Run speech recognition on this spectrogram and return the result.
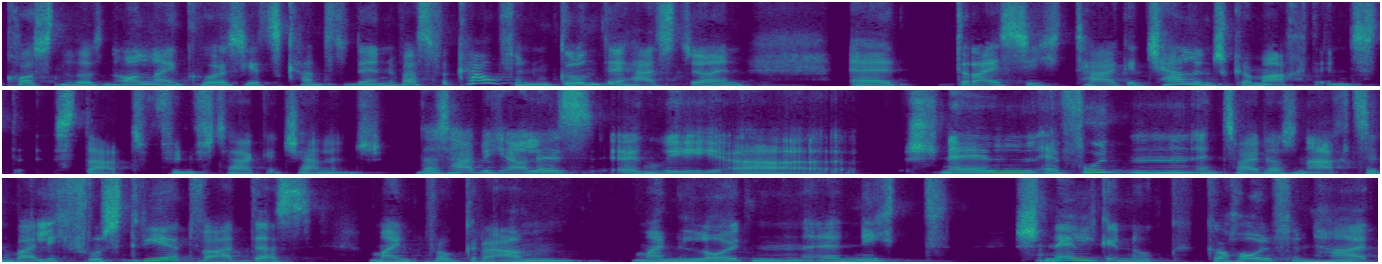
kostenlosen Online-Kurs, jetzt kannst du denen was verkaufen. Im Grunde hast du ein äh, 30 Tage Challenge gemacht in Start 5 Tage Challenge. Das habe ich alles irgendwie äh, schnell erfunden in 2018, weil ich frustriert war, dass mein Programm meinen Leuten äh, nicht schnell genug geholfen hat,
